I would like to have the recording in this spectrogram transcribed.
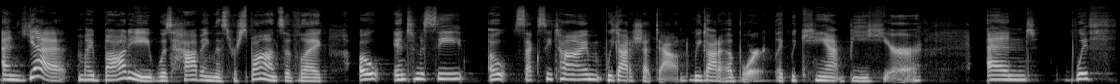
And yet, my body was having this response of like, oh, intimacy, oh, sexy time, we got to shut down. We got to abort. Like, we can't be here. And with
